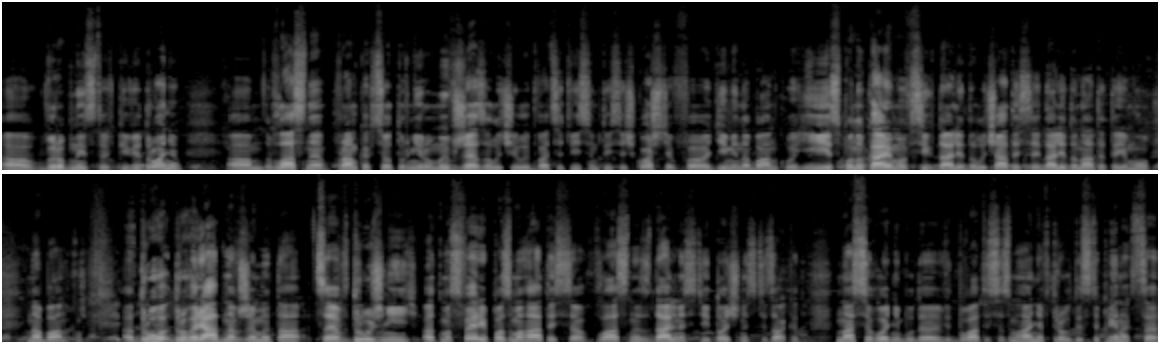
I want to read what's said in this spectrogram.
fpv дронів. Е, Власне, в рамках цього турніру ми вже залучили 28 тисяч коштів е, Дімі на банку і спонукаємо всіх далі долучатися і далі донатити йому на банку. А другорядна вже мета це в дружній атмосфері позмагатися власне з дальності і точності закиду. У нас сьогодні буде відбуватися змагання в трьох дисциплінах: це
